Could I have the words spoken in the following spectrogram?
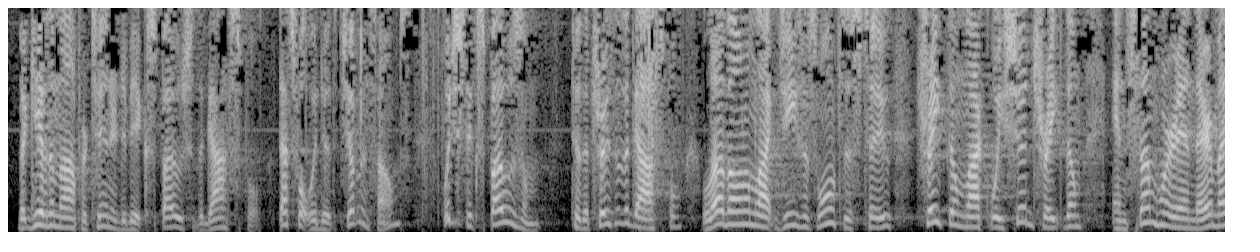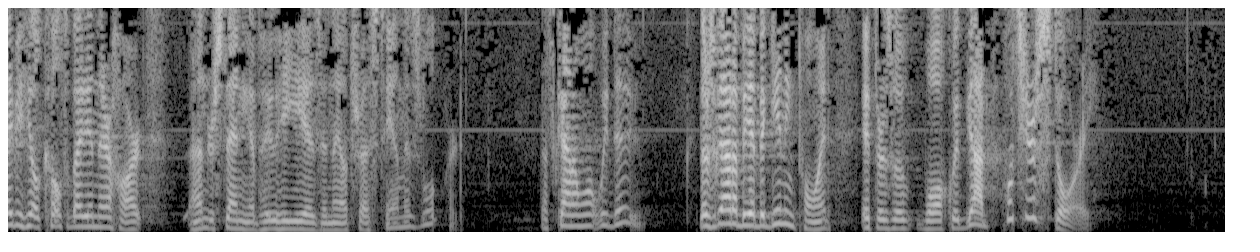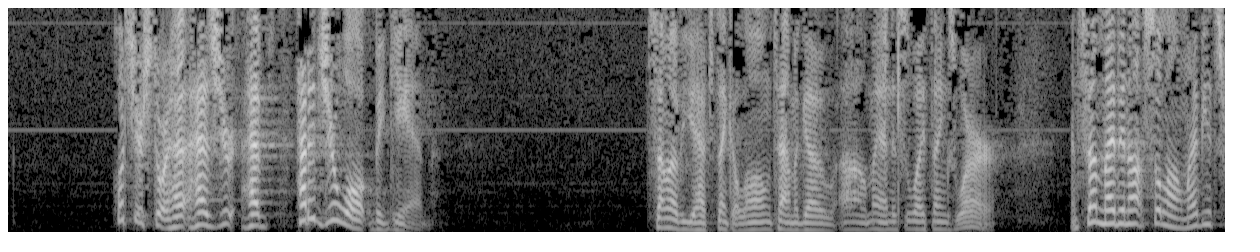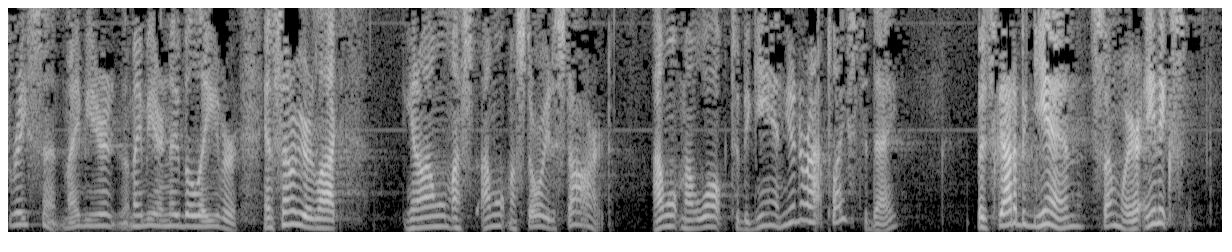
But give them the opportunity to be exposed to the gospel. That's what we do at the children's homes. We just expose them to the truth of the gospel, love on them like Jesus wants us to, treat them like we should treat them, and somewhere in there, maybe He'll cultivate in their heart understanding of who He is and they'll trust Him as Lord. That's kind of what we do. There's got to be a beginning point if there's a walk with God. What's your story? What's your story? Has your, have, how did your walk begin? Some of you have to think a long time ago, oh man, this is the way things were. And some maybe not so long. Maybe it's recent. Maybe you're maybe you're a new believer. And some of you are like, you know, I want my I want my story to start. I want my walk to begin. You're in the right place today. But it's got to begin somewhere. Enoch's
